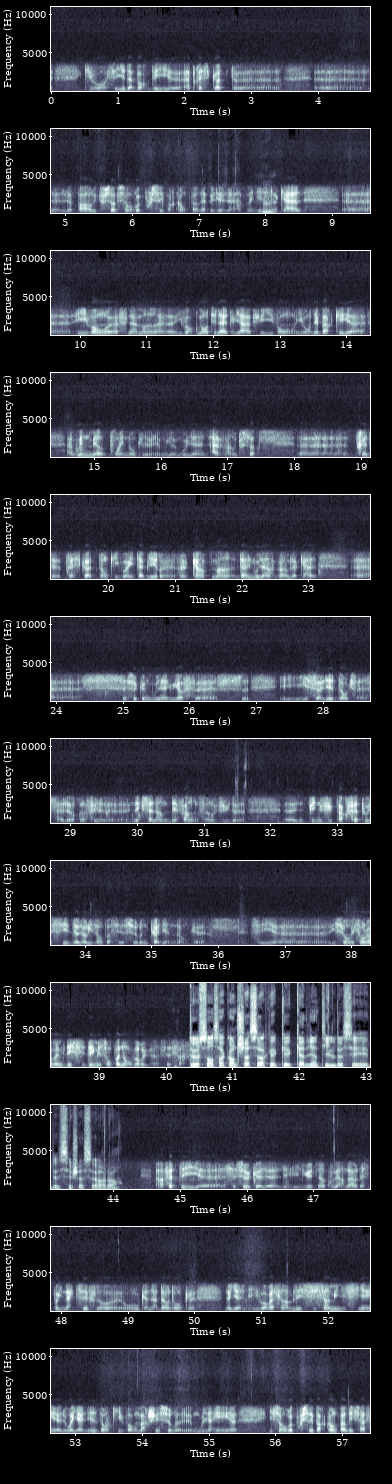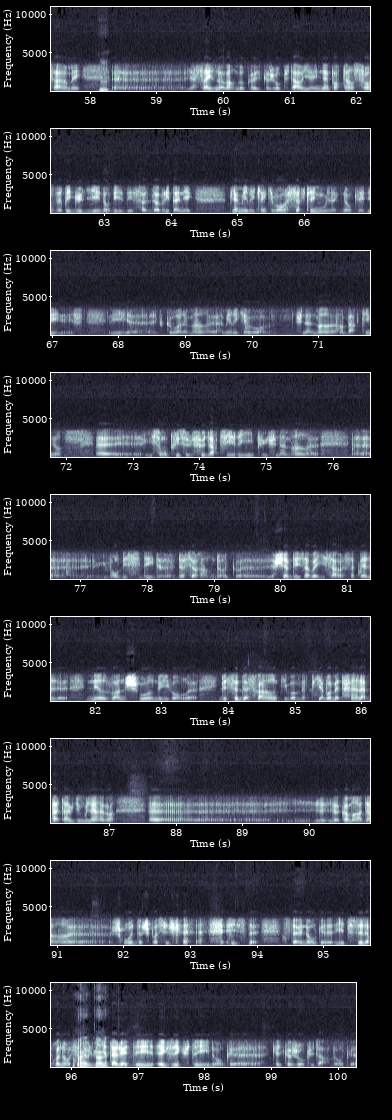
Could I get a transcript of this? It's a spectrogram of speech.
qui vont essayer d'aborder euh, à Prescott le, port et tout ça, puis sont repoussés par contre par la, la hmm. locale. ils vont finalement, ils vont remonter la rivière, puis ils vont, ils vont débarquer à, Windmill Point, donc le, le moulin avant, tout ça. Euh, près de Prescott. Donc, il va établir un, campement dans le moulin à vent local. Euh, ce que le moulin lui offre. Euh, il est solide, donc ça, leur offre une excellente défense en vue de. puis une vue parfaite aussi de l'horizon parce que c'est sur une colline. Donc, ils, sont, ils sont quand même décidés, mais ils ne sont pas nombreux, hein, c'est ça. 250 chasseurs. Qu'advient-il de ces, de ces chasseurs alors? En fait, euh, c'est sûr que le, les lieutenants-gouverneurs ne restent pas inactifs au Canada. Donc, euh, là, il, va rassembler 600 miliciens euh, loyalistes. Donc, ils vont marcher sur le moulin. ils sont repoussés, par contre, par les chasseurs. Mais hmm. le 16 novembre, quelques jours plus tard, il y a une importante force de réguliers, donc des, soldats britanniques puis américains qui vont encercler le moulin. Donc, les, les, gouvernements américains vont finalement embarquer. Là. Euh, ils sont pris sur le feu d'artillerie, puis finalement, euh, euh, ils vont décider de, se rendre. Donc, le chef des envahisseurs s'appelle Neil von Schwund. Ils vont, il décide de se rendre, puis il va mettre, il va mettre fin à la bataille du Moulin à vent. Le, commandant euh, je ne sais pas si c'est un nom qui est difficile à prononcer. lui il est arrêté, exécuté, donc quelques jours plus tard. Donc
